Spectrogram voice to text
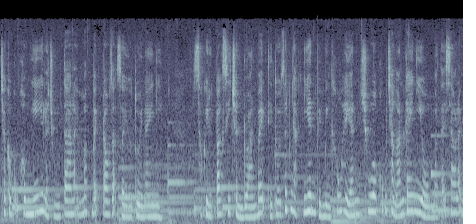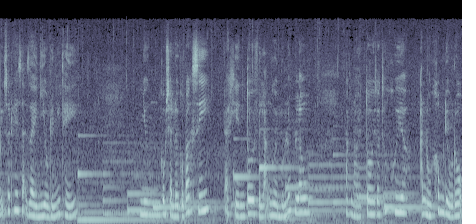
Chắc cậu cũng không nghĩ là chúng ta lại mắc bệnh đau dạ dày ở tuổi này nhỉ? Sau khi được bác sĩ chẩn đoán bệnh thì tôi rất ngạc nhiên vì mình không hề ăn chua cũng chẳng ăn cay nhiều mà tại sao lại bị xuất huyết dạ dày nhiều đến như thế? Nhưng câu trả lời của bác sĩ đã khiến tôi phải lặng người một lúc lâu. Bác nói tôi do thức khuya, ăn uống không điều độ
